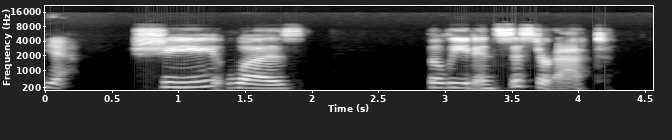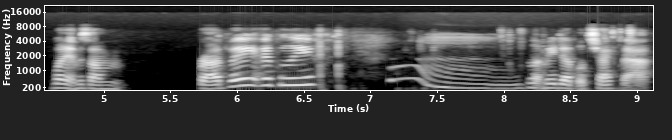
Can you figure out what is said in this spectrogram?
Yeah. She was the lead in Sister Act when it was on Broadway, I believe. hmm. Let me double check that.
